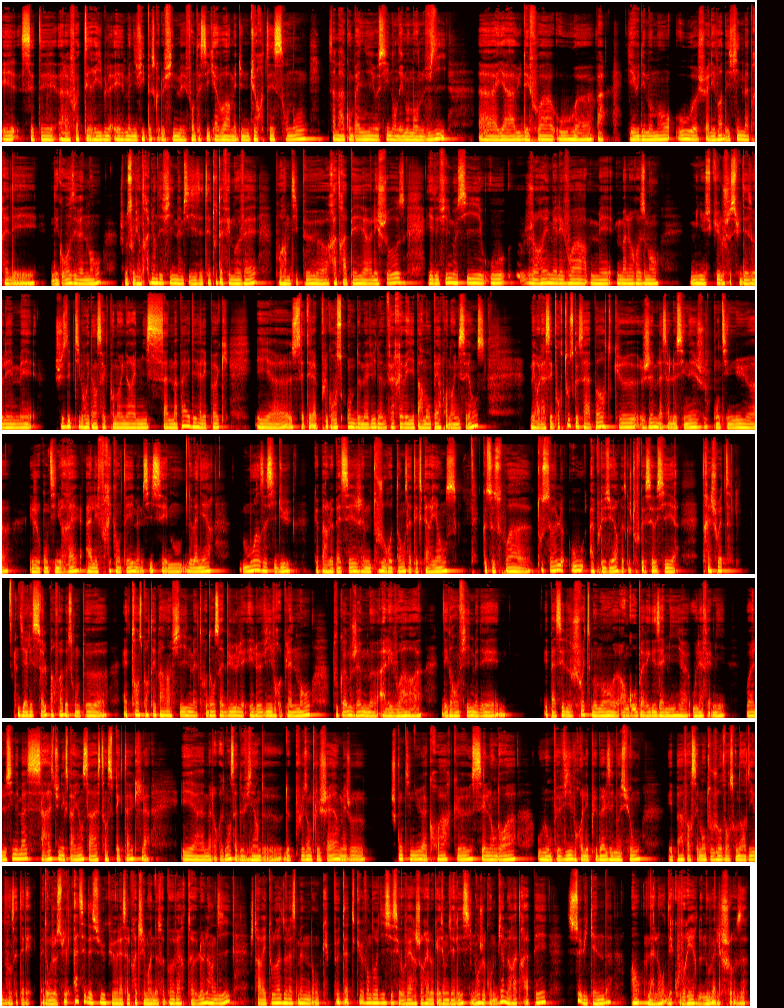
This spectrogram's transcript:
Et c'était à la fois terrible et magnifique parce que le film est fantastique à voir mais d'une dureté sans nom. Ça m'a accompagné aussi dans des moments de vie. Euh, il y a eu des fois où, euh, enfin, il y a eu des moments où euh, je suis allé voir des films après des, des gros événements. Je me souviens très bien des films, même s'ils étaient tout à fait mauvais, pour un petit peu rattraper les choses. Il y a des films aussi où j'aurais aimé les voir, mais malheureusement, minuscules, je suis désolé, mais juste des petits bruits d'insectes pendant une heure et demie, ça ne m'a pas aidé à l'époque. Et euh, c'était la plus grosse honte de ma vie de me faire réveiller par mon père pendant une séance. Mais voilà, c'est pour tout ce que ça apporte que j'aime la salle de ciné, je continue euh, et je continuerai à les fréquenter, même si c'est de manière moins assidue que par le passé. J'aime toujours autant cette expérience, que ce soit euh, tout seul ou à plusieurs, parce que je trouve que c'est aussi très chouette d'y aller seul parfois, parce qu'on peut être transporté par un film, être dans sa bulle et le vivre pleinement, tout comme j'aime aller voir des grands films et des et passer de chouettes moments euh, en groupe avec des amis euh, ou la famille. Ouais, le cinéma, ça reste une expérience, ça reste un spectacle, et euh, malheureusement, ça devient de, de plus en plus cher, mais je, je continue à croire que c'est l'endroit où l'on peut vivre les plus belles émotions, et pas forcément toujours devant son ordi ou devant sa télé. Et donc je suis assez déçu que la salle près de chez moi ne soit pas ouverte le lundi. Je travaille tout le reste de la semaine, donc peut-être que vendredi, si c'est ouvert, j'aurai l'occasion d'y aller. Sinon, je compte bien me rattraper ce week-end en allant découvrir de nouvelles choses.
